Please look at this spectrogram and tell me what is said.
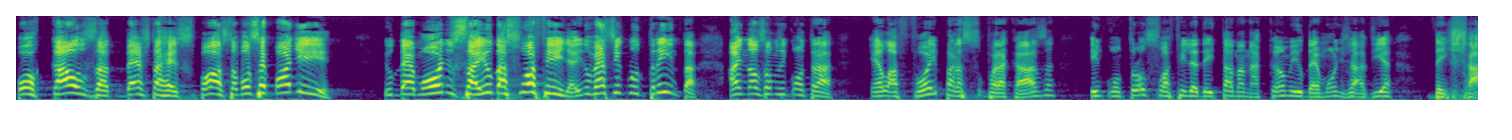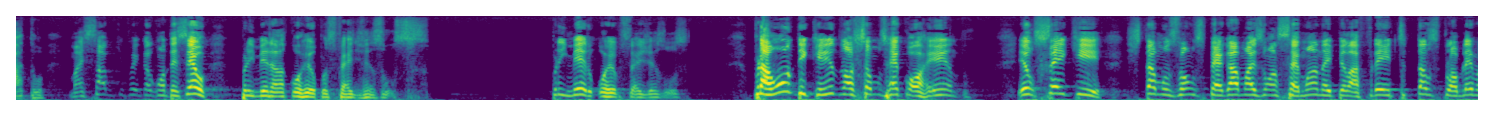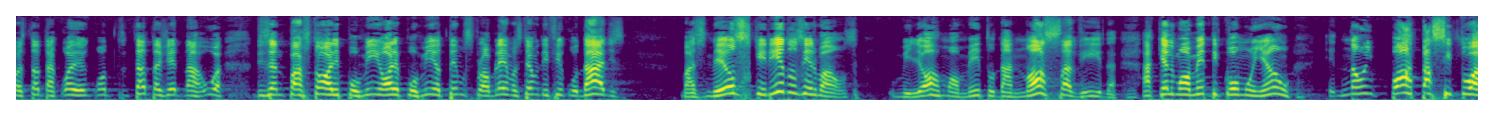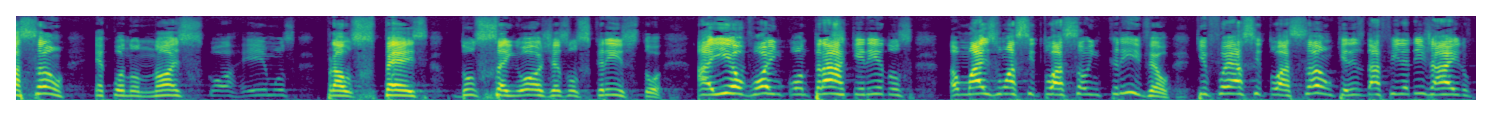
Por causa desta resposta, você pode ir. E o demônio saiu da sua filha. E no versículo 30, aí nós vamos encontrar: Ela foi para, para casa, encontrou sua filha deitada na cama e o demônio já havia deixado. Mas sabe o que foi que aconteceu? Primeiro ela correu para os pés de Jesus. Primeiro correu para os pés de Jesus. Para onde, querido, nós estamos recorrendo? Eu sei que estamos, vamos pegar mais uma semana aí pela frente, tantos problemas, tanta coisa, eu encontro tanta gente na rua dizendo, pastor, olhe por mim, olhe por mim, eu temos problemas, temos dificuldades. Mas, meus queridos irmãos, o melhor momento da nossa vida, aquele momento de comunhão, não importa a situação, é quando nós corremos para os pés do Senhor Jesus Cristo. Aí eu vou encontrar, queridos, mais uma situação incrível, que foi a situação, queridos, da filha de Jairo.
